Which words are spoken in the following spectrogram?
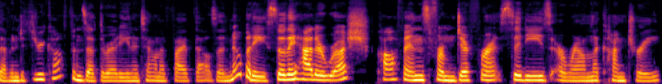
seven to three coffins at the ready in a town of 5,000? Nobody. So they had to rush coffins from different cities around the country.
